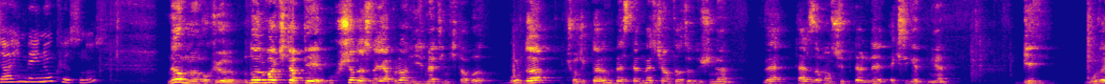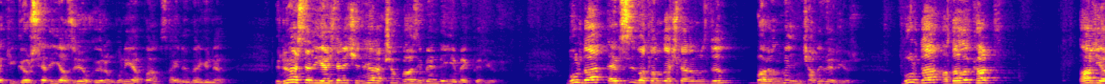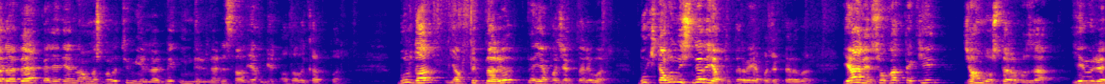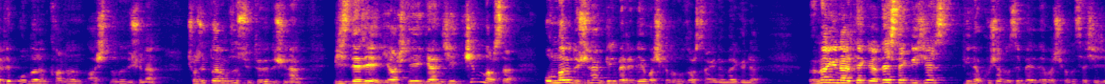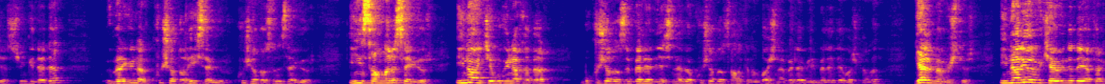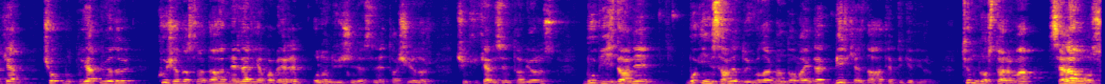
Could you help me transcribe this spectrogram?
Şahin Bey ne okuyorsunuz? Ne okuyorum? Bu normal kitap değil. Bu Kuşadası'na yapılan hizmetin kitabı. Burada çocukların beslenme çantasını düşünen ve her zaman sütlerini eksik etmeyen bir buradaki görseli yazıyı okuyorum. Bunu yapan Sayın Ömer Günel. Üniversiteli gençler için her akşam Gazi Bey'inde yemek veriyor. Burada evsiz vatandaşlarımızın barınma imkanı veriyor. Burada adalı kart Arya'da ve belediyenin anlaşmalı tüm yerlerinde indirimlerini sağlayan bir adalı kart var. Burada yaptıkları ve yapacakları var. Bu kitabın içinde de yaptıkları ve yapacakları var. Yani sokaktaki can dostlarımıza yem üretip onların karnının açlığını düşünen, çocuklarımızın sütünü düşünen, bizleri, yaşlıyı, genci kim varsa onları düşünen bir belediye başkanımız var Sayın Ömer Günel. Ömer Günel'i tekrar destekleyeceğiz. Yine Kuşadası Belediye Başkanı seçeceğiz. Çünkü neden? Ömer Günel Kuşadalı'yı seviyor. Kuşadası'nı seviyor. İnsanları seviyor. İnan ki bugüne kadar bu Kuşadası Belediyesi'ne ve Kuşadası halkının başına böyle bir belediye başkanı gelmemiştir. İnanıyorum ki evinde de yatarken çok mutlu yatmıyordur. Kuşadası'na daha neler yapabilirim onun düşüncesini taşıyordur. Çünkü kendisini tanıyoruz. Bu vicdani, bu insani duygularından dolayı da bir kez daha tebrik ediyorum. Tüm dostlarıma selam olsun.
